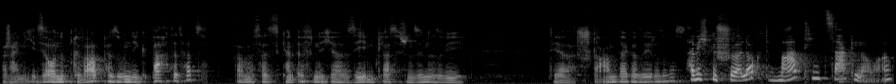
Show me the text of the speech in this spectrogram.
Wahrscheinlich. Ist ja auch eine Privatperson, die gepachtet hat. Ähm, das heißt, es ist kein öffentlicher See im klassischen Sinne, so wie der Starnberger See oder sowas. Habe ich gesherlockt. Martin Zaglauer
